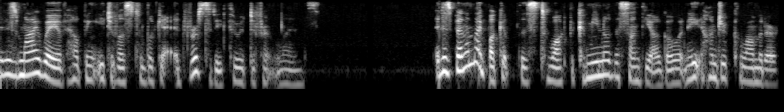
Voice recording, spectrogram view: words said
It is my way of helping each of us to look at adversity through a different lens. It has been on my bucket list to walk the Camino de Santiago, an 800 kilometer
